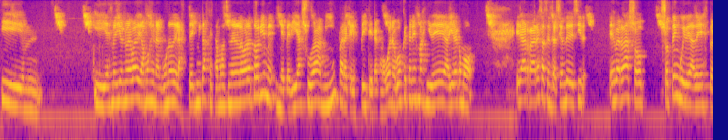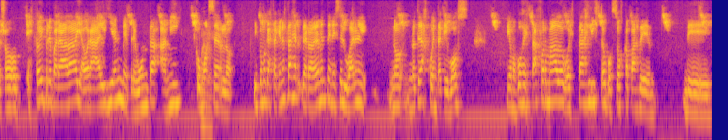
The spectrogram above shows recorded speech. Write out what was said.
y, y es medio nueva, digamos, en alguna de las técnicas que estamos haciendo en el laboratorio y me, me pedía ayuda a mí para que le explique. Era como, bueno, vos que tenés más idea, y era como, era rara esa sensación de decir, es verdad, yo, yo tengo idea de esto, yo estoy preparada y ahora alguien me pregunta a mí cómo hacerlo. Y como que hasta que no estás verdaderamente en ese lugar, en el, no, no te das cuenta que vos, digamos, vos estás formado, vos estás listo, vos sos capaz de, de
